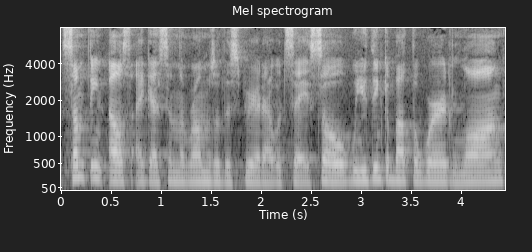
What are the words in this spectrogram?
something else, I guess, in the realms of the spirit, I would say. So when you think about the word long,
